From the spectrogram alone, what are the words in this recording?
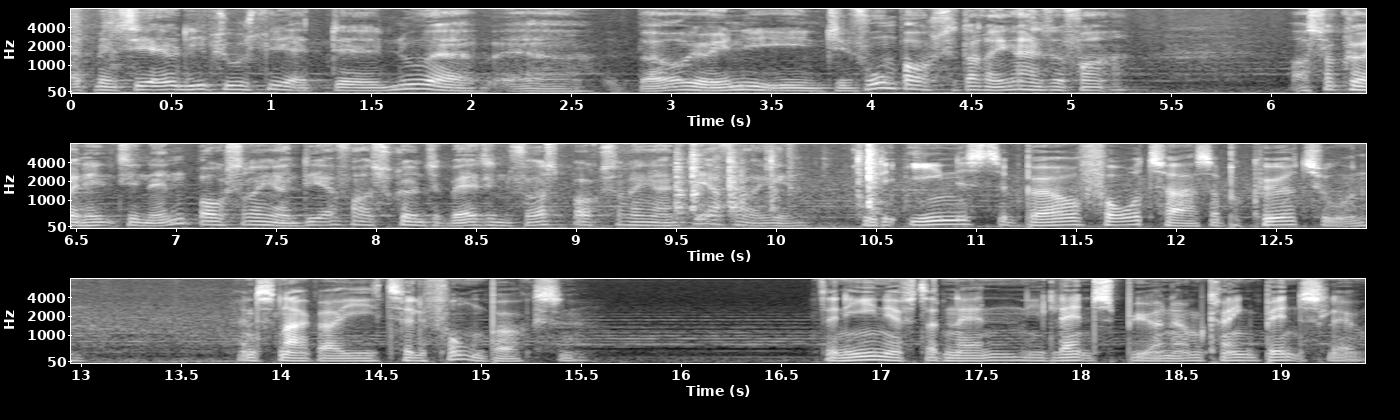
at man ser jo lige pludselig, at øh, nu er, er Børge jo inde i en telefonboks, der ringer han så fra. Og så kører han hen til en anden boks, ringer han derfra, og så kører han tilbage til den første boks, så ringer han derfra igen. Det er det eneste, Børge foretager sig på køreturen. Han snakker i telefonbokse. Den ene efter den anden i landsbyerne omkring Benslev.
